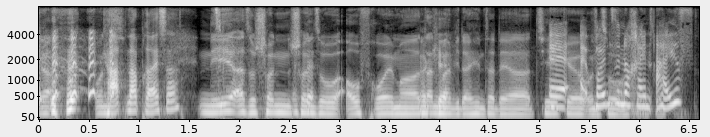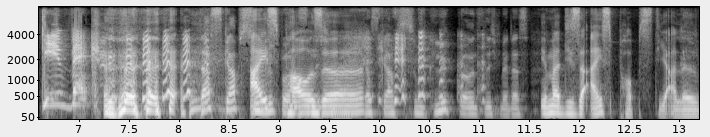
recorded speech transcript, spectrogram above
Ja. Und Kartenabreißer? Nee, also schon, schon so Aufräumer, dann Okay. mal wieder hinter der Theke. Äh, und wollen so Sie noch und ein so. Eis? Geh weg! Das gab's zum Glück bei uns Eispause. nicht mehr. Das gab's zum Glück bei uns nicht mehr. Das, Immer diese Eispops, die alle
